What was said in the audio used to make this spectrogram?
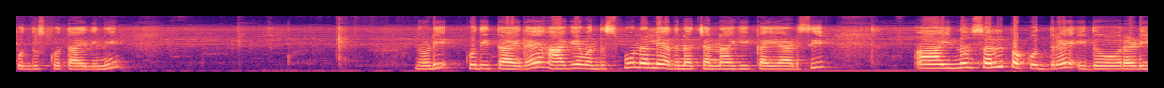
ಕುದಿಸ್ಕೋತಾ ಇದ್ದೀನಿ. ನೋಡಿ ಕುದೀತಾ ಇದೆ. ಹಾಗೆ ಒಂದು ಸ್ಪೂನಲ್ಲಿ ಅದನ್ನು ಚೆನ್ನಾಗಿ ಕೈ ಇನ್ನೊಂದು ಸ್ವಲ್ಪ ಕುದ್ರೆ ಇದು ರೆಡಿ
